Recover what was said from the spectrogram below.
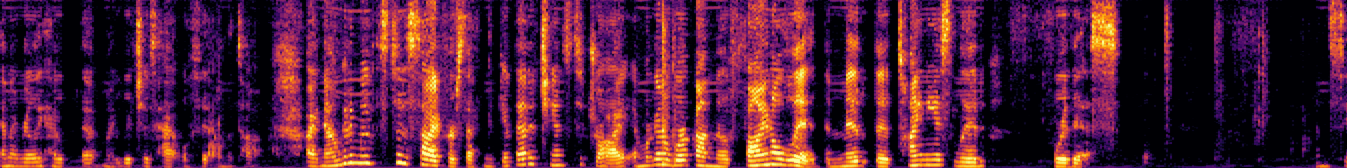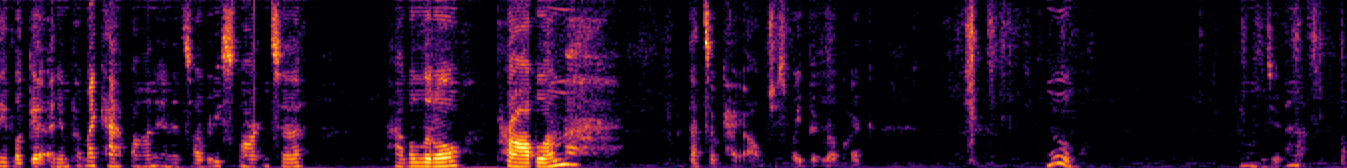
and I really hope that my witch's hat will fit on the top. All right, now I'm going to move this to the side for a second, give that a chance to dry, and we're going to work on the final lid, the mid, the tiniest lid for this. And see, look at, I didn't put my cap on, and it's already starting to have a little problem, that's okay. I'll just wipe it real quick. Ooh, I want to do that.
